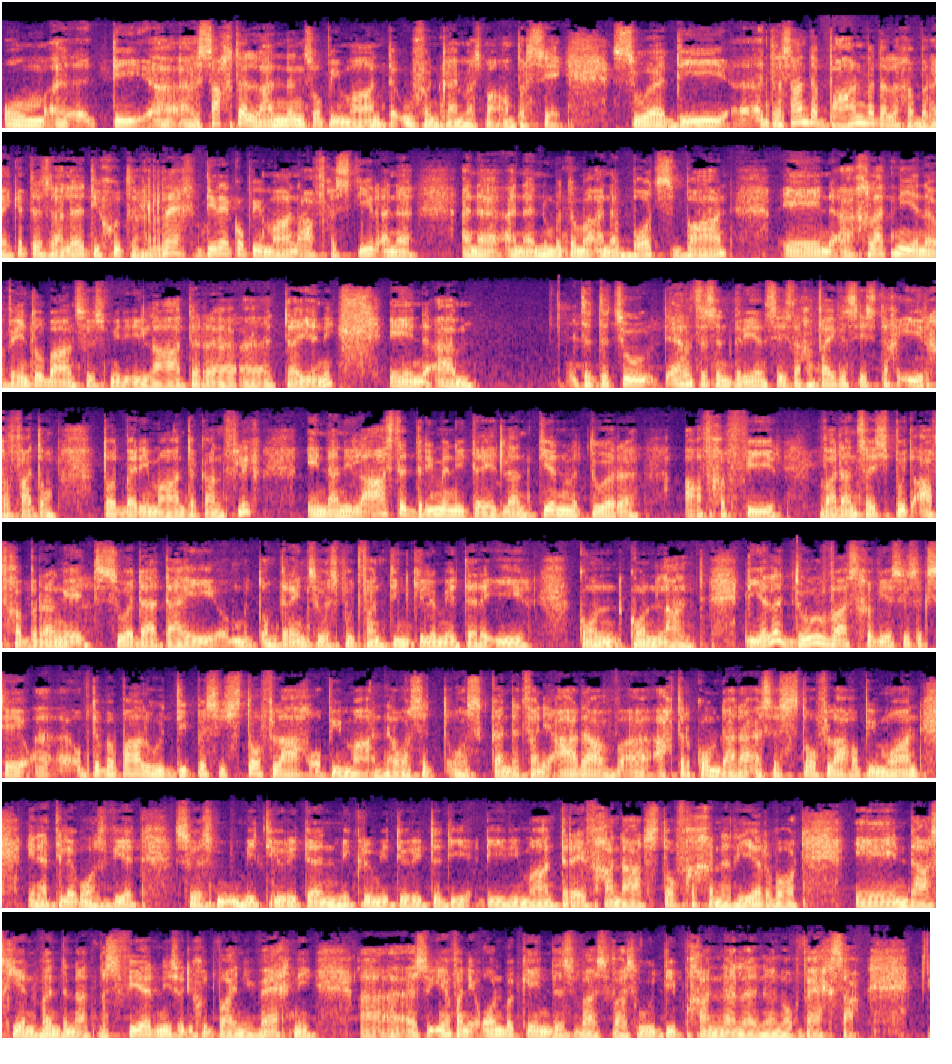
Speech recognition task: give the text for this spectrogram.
om uh, die uh, sagte landings op die maan te oefen kan mens maar amper sê. So die uh, interessante baan wat hulle gebruik het is hulle het die goed reg direk op die maan afgestuur in 'n in 'n in 'n noem dit nou maar 'n botsbaan en uh, glad nie in 'n wentelbaan soos met die latere uh, tye nie. En um dit het so ernstig in 63 en 65 uur gevat om tot by die maan te kan vlieg en dan die laaste 3 minute het hulle teenmotore afgevuur wat dan sy spoed afgebring het sodat hy met omtrent so 'n spoed van 10 km/h kon kon land. Die hele doel was gewees soos ek sê uh, om te bepaal hoe diep is die stoflaag op die maan. Nou ons het ons kan dit van die aarde af uh, agterkom dat daar is 'n stoflaag op die maan en natuurlik ons weet soos meteoriete en mikrometeoriete die die die maan tref gaan daar stof gegenereer word en daar's geen wind in die atmosfeer nie so die goed waai nie weg nie. Uh, is so een van die onbekende onbekendes was was hoe diep gaan hulle nou nog wegsak.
